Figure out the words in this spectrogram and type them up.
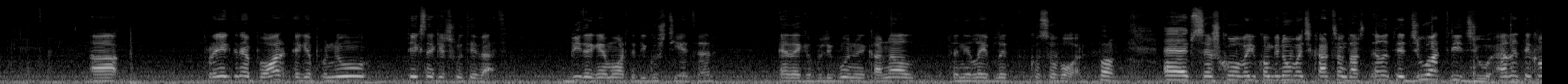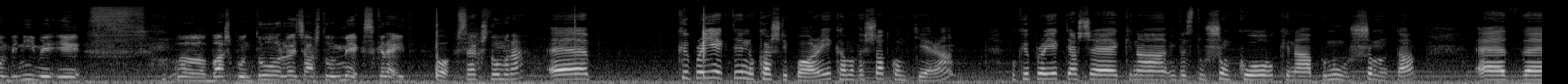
Ë projektin e parë e ke punu tekstin e ke shkruar ti vet. Bitin e ke marrë te dikush tjetër, edhe e ke publikuar në një kanal të një labelit kosovar. Po. Ë pse shkove i kombinove që katër ndash edhe te gjuha tri gjuhë, edhe te kombinimi i bashkëpunëtorëve që ashtu mix krejt. Po. Pse kështu m'u ra? Ë Ky projekti nuk është i pari, kam edhe shtatë këngë tjera, po ky projekti është që kena investu shumë kohë, kena punu shumë në ta, edhe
